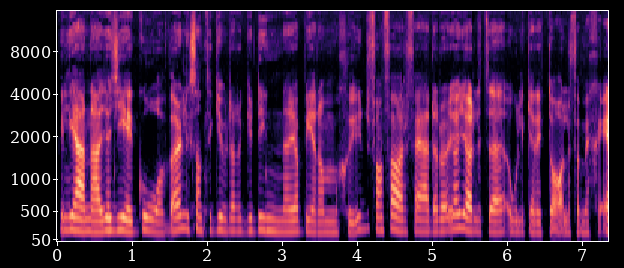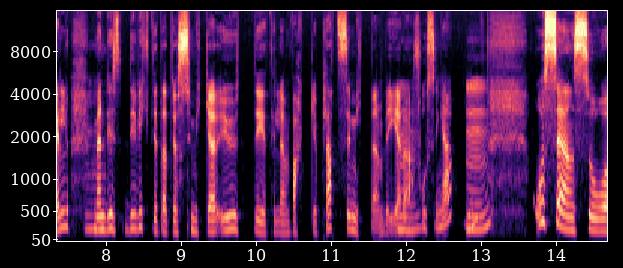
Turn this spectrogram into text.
vill gärna, jag ger gåvor liksom till gudar och gudinnor. Jag ber om skydd från förfäder och jag gör lite olika ritualer för mig själv. Mm. Men det, det är viktigt att jag smyckar ut det till en vacker plats i mitten vid era Mm. fossingar. Mm. Och sen så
